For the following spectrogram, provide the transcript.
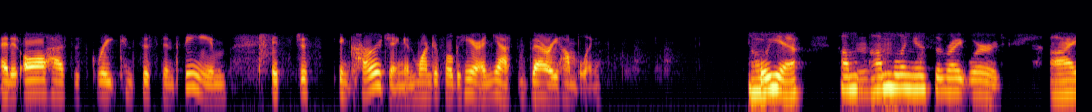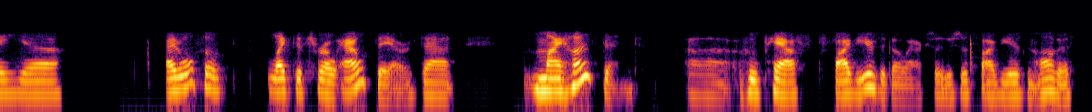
and it all has this great consistent theme. It's just encouraging and wonderful to hear, and yes, very humbling. Oh yeah, hum- Mhm. humbling is the right word. I uh, I'd also like to throw out there that my husband, uh, who passed five years ago, actually it was just five years in August,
